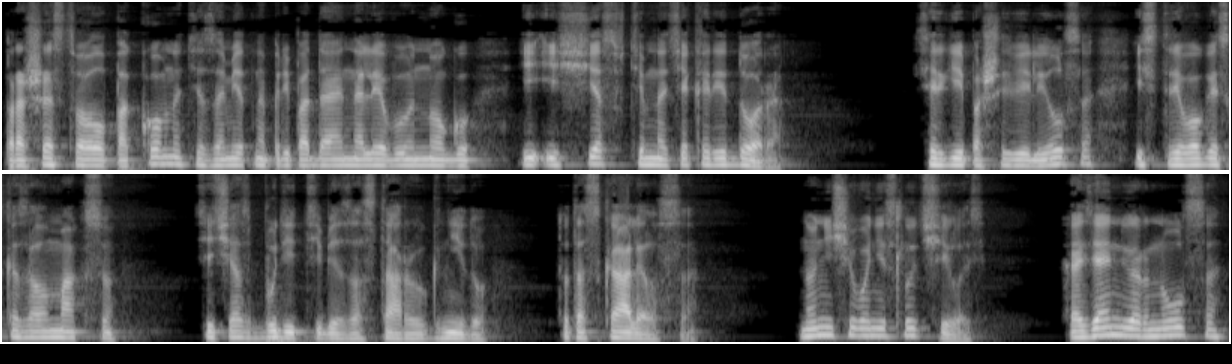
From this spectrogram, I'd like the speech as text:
прошествовал по комнате, заметно припадая на левую ногу, и исчез в темноте коридора. Сергей пошевелился и с тревогой сказал Максу, «Сейчас будет тебе за старую гниду». Тот оскалился. Но ничего не случилось. Хозяин вернулся,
